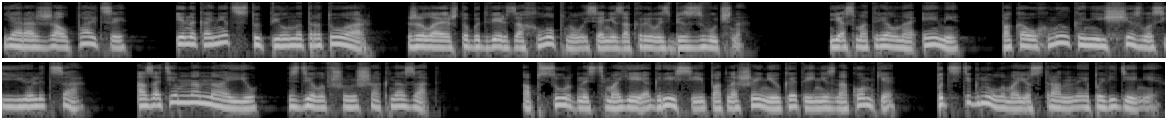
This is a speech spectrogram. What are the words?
Я разжал пальцы и, наконец, ступил на тротуар, желая, чтобы дверь захлопнулась, а не закрылась беззвучно. Я смотрел на Эми, пока ухмылка не исчезла с ее лица а затем на Найю, сделавшую шаг назад. Абсурдность моей агрессии по отношению к этой незнакомке подстегнула мое странное поведение.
